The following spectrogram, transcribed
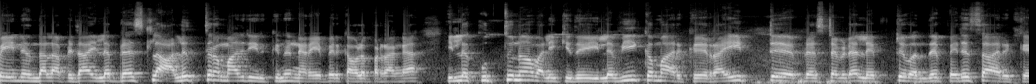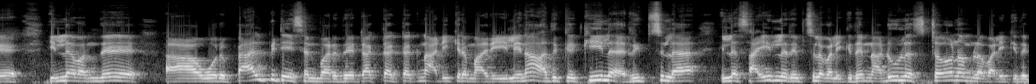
பெயின் இருந்தாலும் அப்படிதான். இல்லை பிரஸ்ட்ல அழுத்துற மாதிரி இருக்குன்னு நிறைய பேர் கவலைப்படுறாங்க. இல்லை குத்துனா வலிக்குது. இல்லை வீக்கமாக இருக்குது ரைட்டு பிரஸ்ட்டை விட லெஃப்ட்டு வந்து பெருசாக இருக்குது இல்லை வந்து ஒரு பால்பிட்டேஷன் வருது. டக் டக் டக்னு அடிக்கிற மாதிரி. இல்லைன்னா அதுக்கு கீழே ரிப்ஸில் இல்லை சைடில் ரிப்ஸில் வலிக்குது. நடுவில் ஸ்டர்னமில் வலிக்குது.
